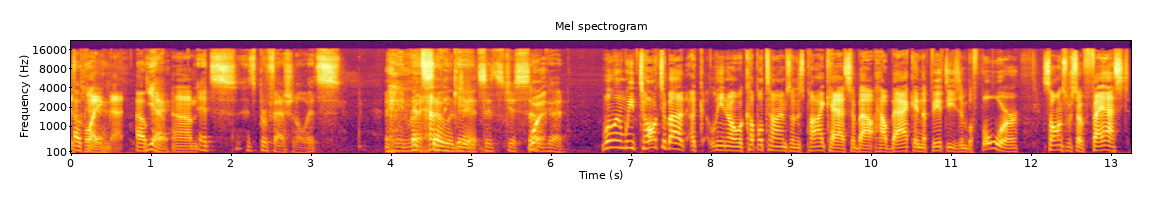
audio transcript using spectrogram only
is Okay. playing that. Okay. Yeah, Um, it's it's professional. It's I mean, right It's out so of the legit. gates, it's just so What- good. Well, and we've talked about you know a couple times on this podcast about how back in the '50s and before songs were so fast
